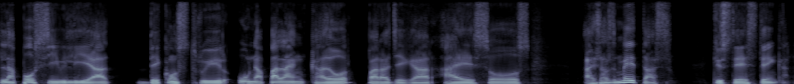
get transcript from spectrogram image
la posibilidad de construir un apalancador para llegar a, esos, a esas metas que ustedes tengan.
